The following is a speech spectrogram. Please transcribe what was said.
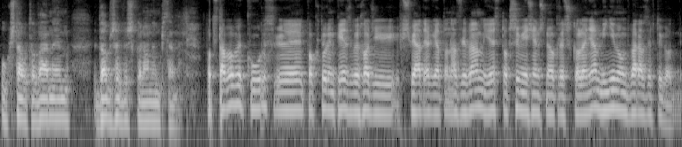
ukształtowanym, dobrze wyszkolonym psem? Podstawowy kurs, y, po którym pies wychodzi w świat, jak ja to nazywam, jest to trzymiesięczny okres szkolenia, minimum dwa razy w tygodniu.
